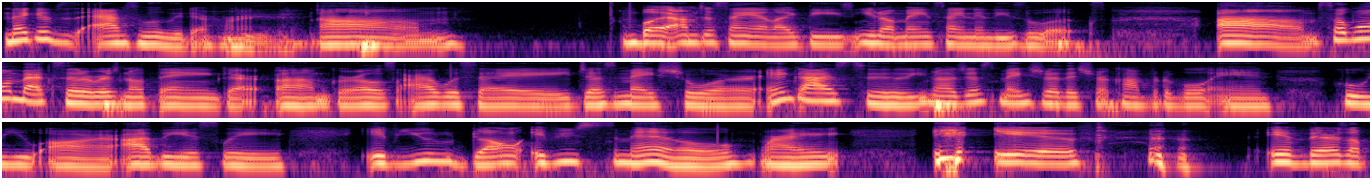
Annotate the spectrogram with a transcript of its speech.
Makeup is absolutely different. Um, but I'm just saying, like these, you know, maintaining these looks. Um, so going back to the original thing, um, girls, I would say just make sure, and guys too, you know, just make sure that you're comfortable in who you are. Obviously, if you don't, if you smell right, if if there's a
